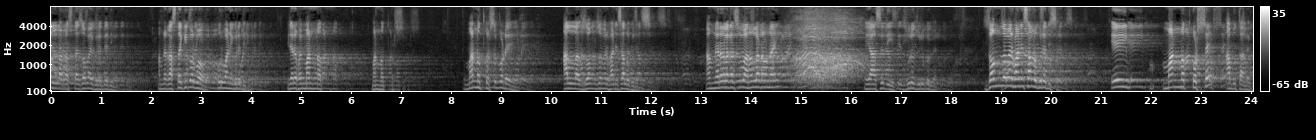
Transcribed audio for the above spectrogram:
আল্লাহর রাস্তায় জবাই করে দিয়ে দিবেন আপনার রাস্তায় কি করব? কুরবানি করে দিব। এটার হয় মান্নত মান্নত করছে। মান্নত করছে পরে আল্লাহ জমজমের পানি চালু করে দিচ্ছে আপনার এলাকার সুবাহ আল্লাহটাও নাই? এই আছে দি জুড়ে জুড়ে করবেন জমজমের পানি চালু করে দিছে। এই মান্নত করছে আবু তালেব।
